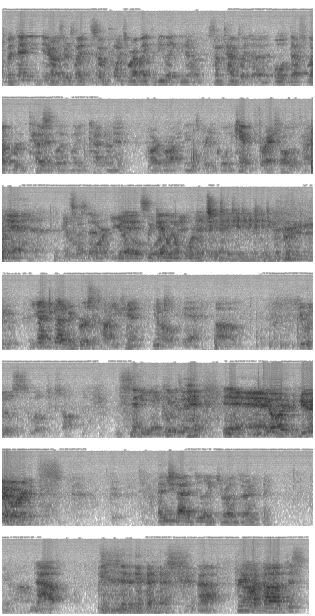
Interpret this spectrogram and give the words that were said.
But then, you- you know, there's like some points where I like to be like, you know, sometimes like a old Def Leppard, Tesla, like kind of Yeah. hard rock thing. It's pretty cool. You can't be thrash all the time. Yeah. You get a It's little just, uh, bored. You yeah, a little it's bored. get a little bored with Yeah. it. You got you got to be versatile. You can't you know Yeah. um, Huey Lewis is a little too soft. yeah, go Keep with it- it. Yeah. New York, New York. And you guys do like drugs or anything? Nah. Nah. nah. Pretty Nah. much, uh, just.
